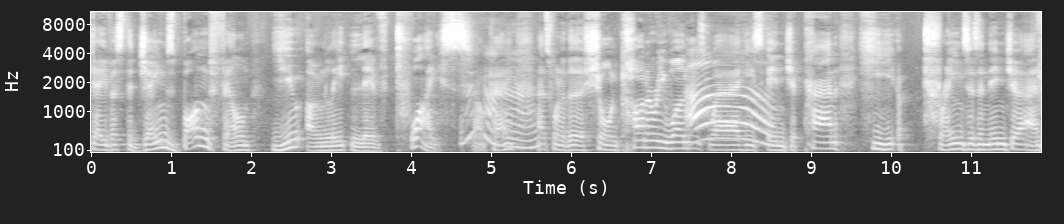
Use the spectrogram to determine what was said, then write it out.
gave us the James Bond film "You Only Live Twice." Okay, that's one of the Sean Connery ones where he's in Japan. He uh, trains as a ninja and.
